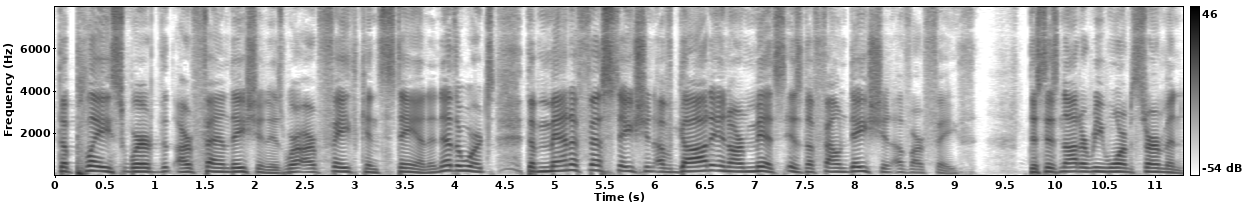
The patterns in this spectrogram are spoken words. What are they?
the place where the, our foundation is, where our faith can stand. In other words, the manifestation of God in our midst is the foundation of our faith faith. This is not a rewarmed sermon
